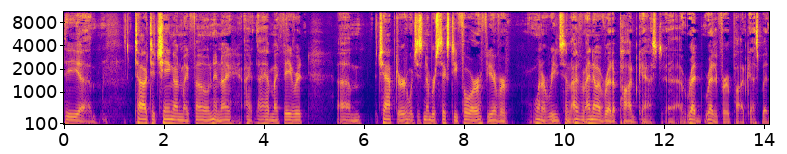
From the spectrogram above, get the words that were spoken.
the uh, Tao Te Ching on my phone, and I I, I have my favorite um, chapter, which is number sixty four. If you ever want to read some, I've, i know I've read a podcast, uh, read read it for a podcast, but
